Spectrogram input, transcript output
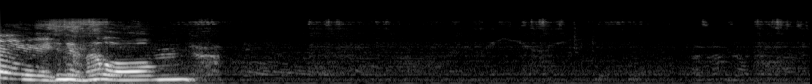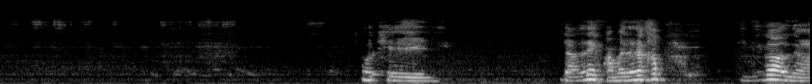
ที่หนึ่งนะครับผมโอเคด่านแรกผ่านไปแล้วนะครับ ทีนี้ก็เหลือ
